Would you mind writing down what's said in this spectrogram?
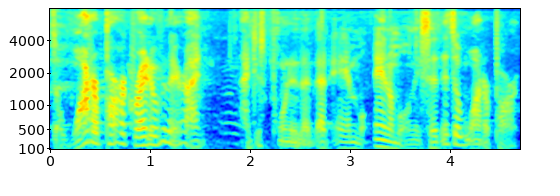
There's a water park right over there. I, I just pointed at that animal, and he said, It's a water park.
